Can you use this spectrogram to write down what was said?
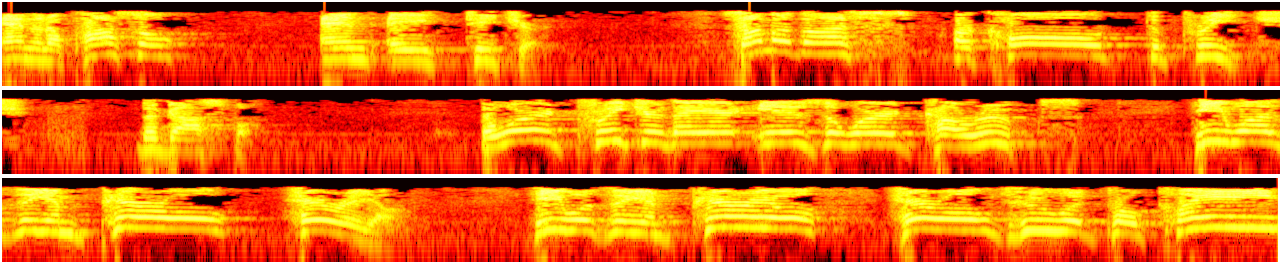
and an apostle and a teacher. Some of us are called to preach the gospel. The word preacher there is the word karux. He was the imperial herald. He was the imperial herald who would proclaim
